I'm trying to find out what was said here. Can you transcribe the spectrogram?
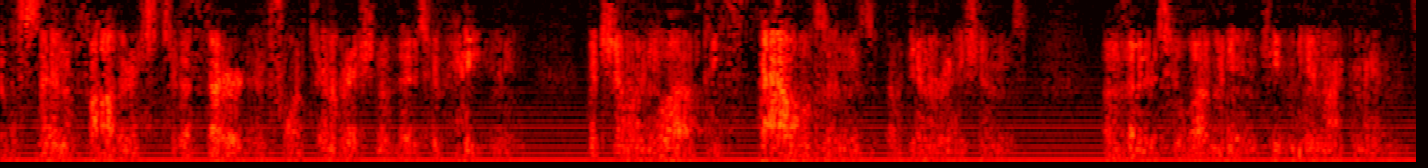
for the sin of fathers to the third and fourth generation of those who hate me, but showing love to those who love me and keep me in my commandments.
